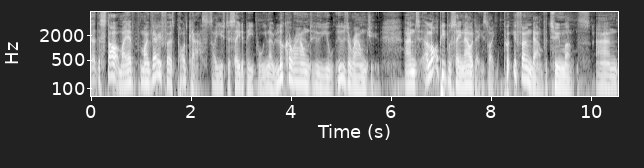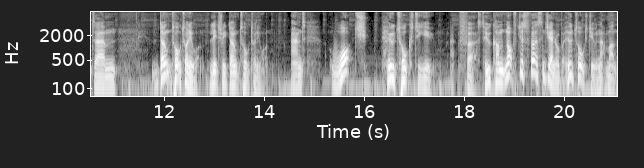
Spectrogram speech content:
at the start of my my very first podcasts, I used to say to people, you know, look around who you who's around you, and a lot of people say nowadays, like, put your phone down for two months and um, don't talk to anyone. Literally, don't talk to anyone, and watch who talks to you first? Who comes not just first in general but who talks to you in that month?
